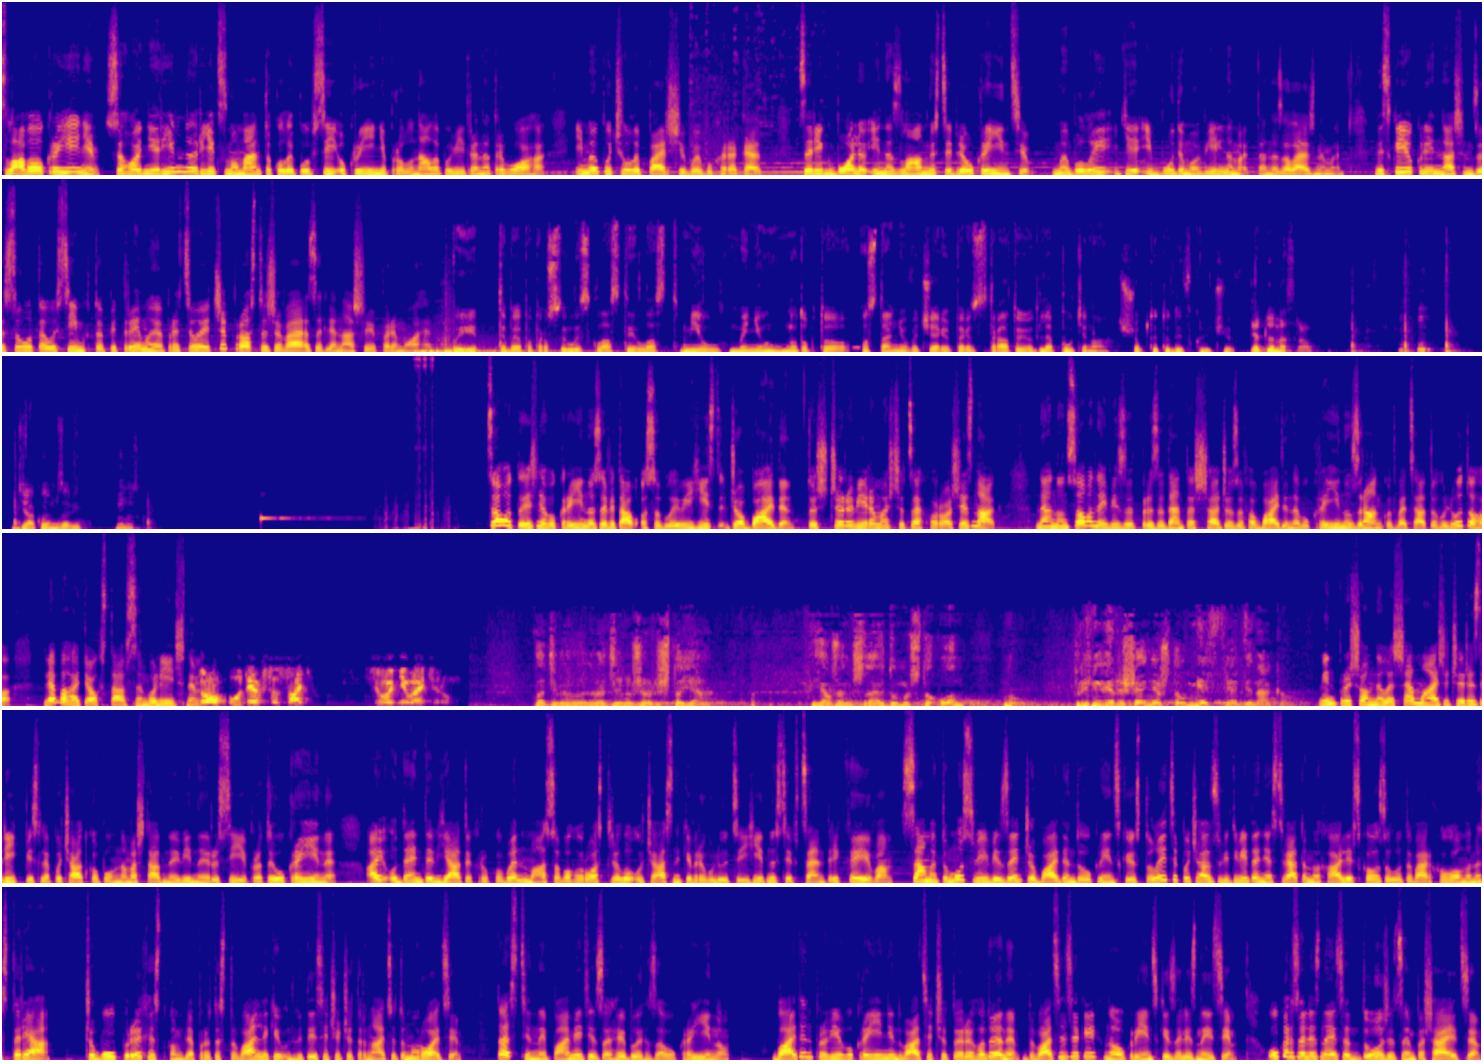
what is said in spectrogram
Слава Україні! Сьогодні рівно рік з моменту, коли по всій Україні пролунала повітряна тривога, і ми почули перші вибухи ракет. Це рік болю і незламності для українців. Ми були, є і будемо вільними та незалежними. Низький уклін нашим ЗСУ та усім, хто підтримує, працює чи просто живе задля нашої перемоги. Би тебе попросили скласти last meal меню, ну тобто останню вечерю перед стратою для Путіна. Що б ти туди включив? Я б туди насрав. Дякуємо за від. Будь ласка. Цього тижня в Україну завітав особливий гість Джо Байден. Тож щиро віримо, що це хороший знак. Неанонсований візит президента США Джозефа Байдена в Україну зранку 20 лютого для багатьох став символічним. Хто буде всосать сьогодні вечором? Владимир Владимирович говорит, что я. Я уже начинаю думать, что он, ну, приняли решение, что вместе одинаково. Він прийшов не лише майже через рік після початку повномасштабної війни Росії проти України, а й у день дев'ятих роковин масового розстрілу учасників революції гідності в центрі Києва. Саме тому свій візит Джо Байден до української столиці почав з відвідання Свято-Михайлівського Золотоверхового монастиря, що був прихистком для протестувальників у 2014 році, та стіни пам'яті загиблих за Україну. Байден провів в Україні 24 години, 20 з яких на українській залізниці. Укрзалізниця дуже цим пишається.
